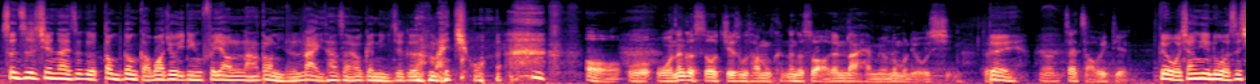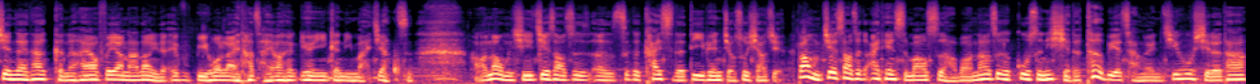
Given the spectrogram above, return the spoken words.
甚至现在这个动不动搞不好就一定非要拿到你的赖，他才要跟你这个买酒。哦，我我那个时候接触他们，那个时候好像赖还没有那么流行。对，嗯，再早一点。对，我相信如果是现在，他可能还要非要拿到你的 FB 或 Line，他才要愿意跟你买这样子。好，那我们其实介绍是呃这个开始的第一篇酒宿小姐，帮我们介绍这个爱天使猫式好不好？那这个故事你写的特别长诶，你几乎写了它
